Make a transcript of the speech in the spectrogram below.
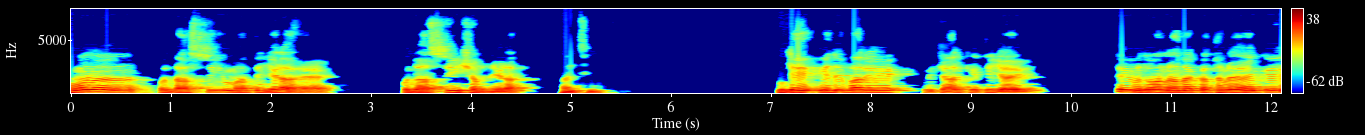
ਹੁਣ ਉਦਾਸੀ ਮਤ ਜਿਹੜਾ ਹੈ ਉਦਾਸੀ ਸ਼ਬਦ ਜਿਹੜਾ ਹਾਂਜੀ। ਜੇ ਇਹਦੇ ਬਾਰੇ ਵਿਚਾਰ ਕੀਤੀ ਜਾਏ ਤੇ ਵਿਦਵਾਨਾਂ ਦਾ ਕਥਨ ਹੈ ਕਿ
